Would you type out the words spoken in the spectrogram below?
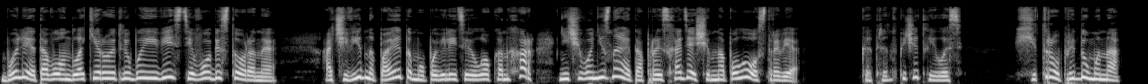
Более того, он блокирует любые вести в обе стороны. Очевидно, поэтому повелитель Локанхар ничего не знает о происходящем на полуострове. Кэтрин впечатлилась. Хитро придумано.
